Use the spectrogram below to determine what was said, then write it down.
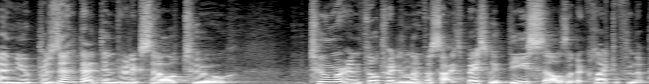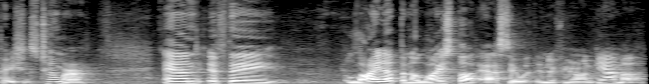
And you present that dendritic cell to tumor infiltrating lymphocytes, basically these cells that are collected from the patient's tumor. And if they light up in a ELISpot assay with interferon gamma,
